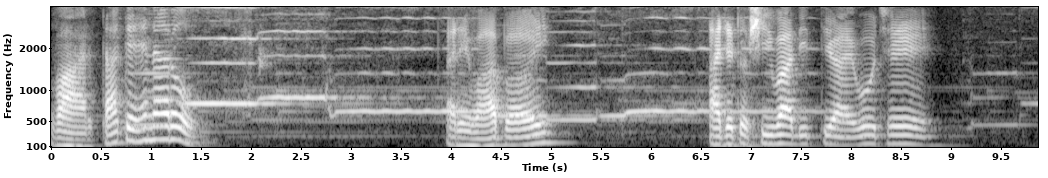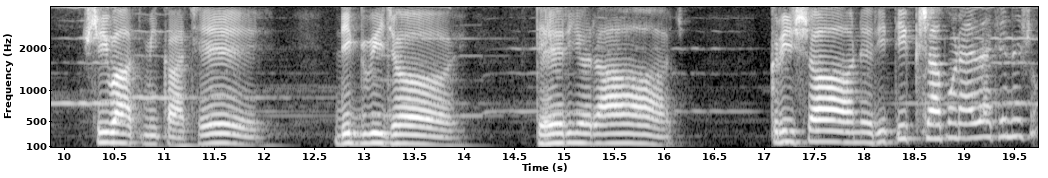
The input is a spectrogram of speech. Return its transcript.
વાર્તા કહેનારો. અરે વાહ ભાઈ. આજે તો શિવાદિત્ય આવ્યો છે. શિવાત્મિકા છે. દિગ્વિજય, ધૈર્યરાજ ક્રિશા અને રિતિક્ષા પણ આવ્યા છે ને શું?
